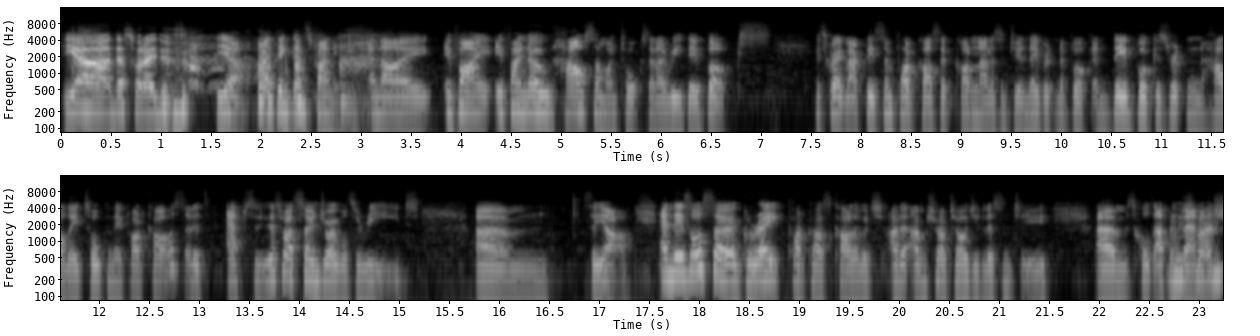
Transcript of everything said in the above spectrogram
Yeah, that's what I do. Yeah, I think that's funny. And I if I if I know how someone talks and I read their books, it's great. Like there's some podcasts that Carl and I listen to and they've written a book and their book is written how they talk in their podcast and it's absolutely that's why it's so enjoyable to read. Um so yeah, and there's also a great podcast, Carla, which I, am sure I've told you to listen to. Um, it's called Up and Which one?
